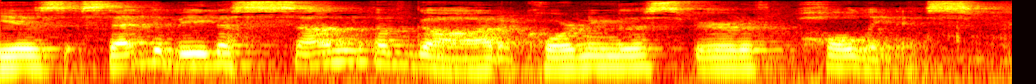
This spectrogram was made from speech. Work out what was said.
He is said to be the Son of God according to the Spirit of holiness.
